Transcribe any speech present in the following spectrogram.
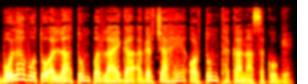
بولا وہ تو اللہ تم پر لائے گا اگر چاہے اور تم تھکا نہ سکو گے۔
